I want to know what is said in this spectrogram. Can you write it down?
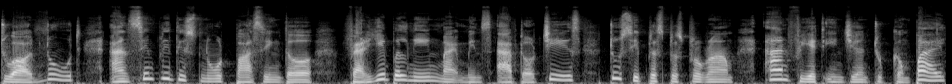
to our node and simply this node passing the variable name means app.js to C++ program and V8 engine to compile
